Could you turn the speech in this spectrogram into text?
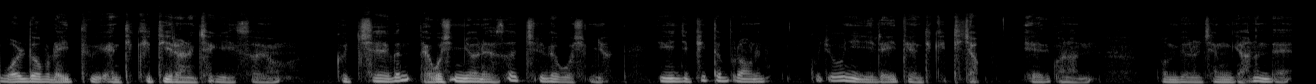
World of Late Antiquity라는 책이 있어요. 그 책은 150년에서 750년. 이게 이제 피터 브라운은 꾸준히 이 Late Antiquity 작에 관한 논변을 전개하는데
